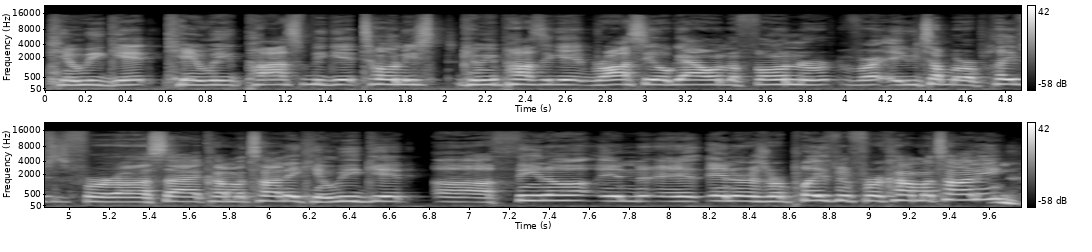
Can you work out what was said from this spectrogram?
Can we get? Can we possibly get Toni? Can we possibly get Rossy Ogawa on the phone? To, you talk about replacements for uh, Sai Kamitani. Can we get uh, Athena in, in, as a replacement for Kamitani?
